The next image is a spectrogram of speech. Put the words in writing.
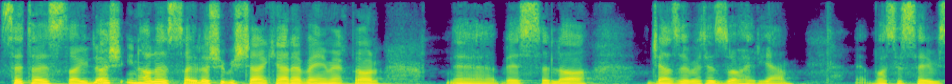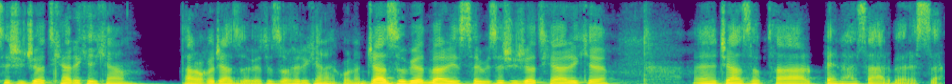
سه تا استایلاش این حالا استایلاش رو بیشتر کرده و یه مقدار به اصطلاح جذابیت ظاهری هم واسه سرویسش ایجاد کرده که یکم در واقع جذابیت ظاهری که نکنن جذابیت برای سرویسش ایجاد کرده که جذابتر به نظر برسه.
